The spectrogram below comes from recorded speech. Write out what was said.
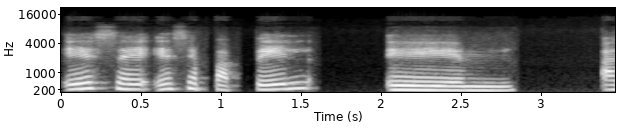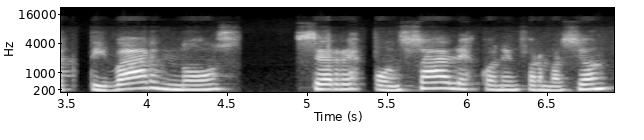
ese, ese papel, em, activarnos, ser responsables con la información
